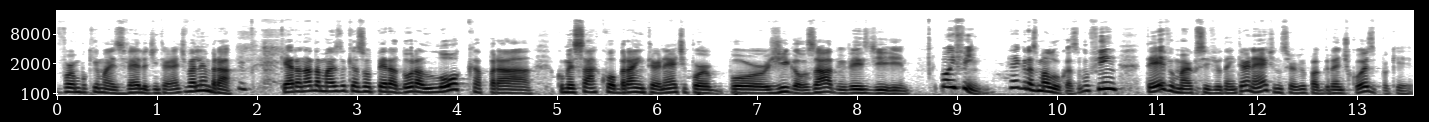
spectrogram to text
for um pouquinho mais velho de internet vai lembrar. Que era nada mais do que as operadoras louca para começar a cobrar a internet por, por giga usado em vez de Bom, enfim, regras malucas. No fim, teve o Marco Civil da internet, não serviu para grande coisa, porque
